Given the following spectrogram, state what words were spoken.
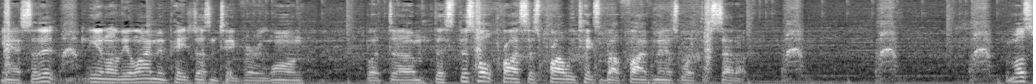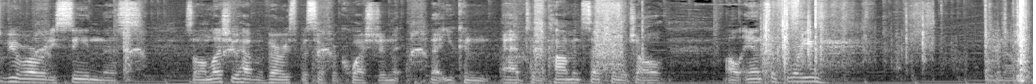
Yeah so that you know the alignment page doesn't take very long but um, this this whole process probably takes about five minutes worth of setup most of you have already seen this, so unless you have a very specific question that you can add to the comment section, which I'll I'll answer for you, you know,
